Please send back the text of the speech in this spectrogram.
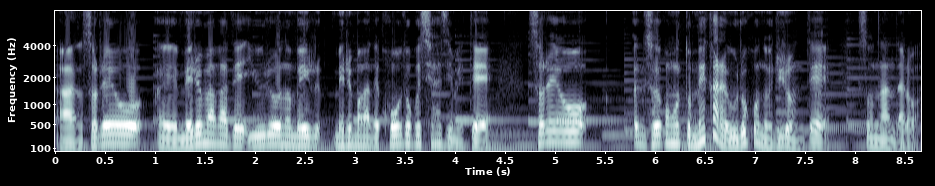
あのそれを、えー、メルマガで、有料のメルメルマガで購読し始めて、それを、それが本当目から鱗の理論で、そのなんだろ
